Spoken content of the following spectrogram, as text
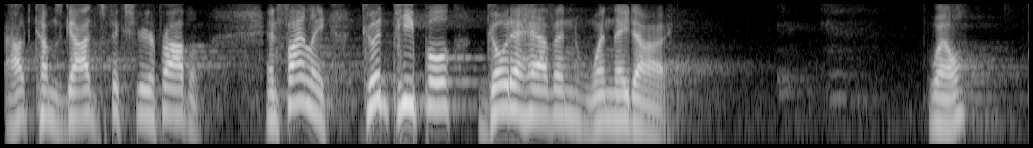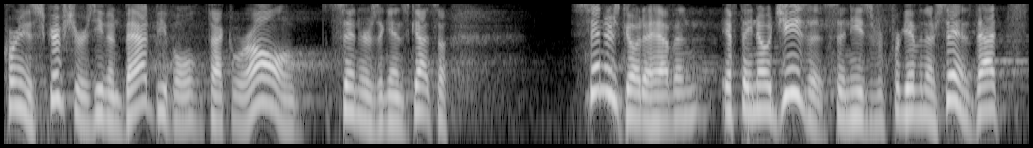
out comes God's fix for your problem. And finally, good people go to heaven when they die. Well, according to scriptures, even bad people, in fact, we're all sinners against God. So sinners go to heaven if they know Jesus and he's forgiven their sins. That's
